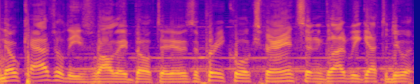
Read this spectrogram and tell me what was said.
no casualties while they built it. It was a pretty cool experience, and glad we got to do it.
